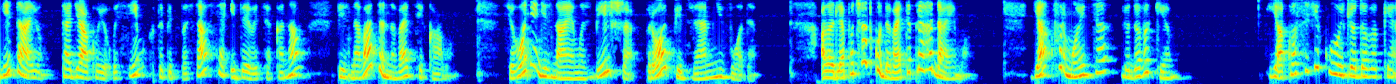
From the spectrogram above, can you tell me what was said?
Вітаю та дякую усім, хто підписався і дивиться канал Пізнавати нове цікаво. Сьогодні дізнаємось більше про підземні води. Але для початку давайте пригадаємо, як формуються льодовики, як класифікують льодовики,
